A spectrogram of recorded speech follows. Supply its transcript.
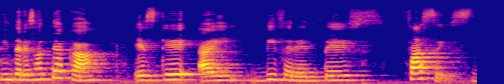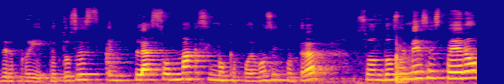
Lo interesante acá es que hay diferentes fases del proyecto. Entonces, el plazo máximo que podemos encontrar son 12 meses, pero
